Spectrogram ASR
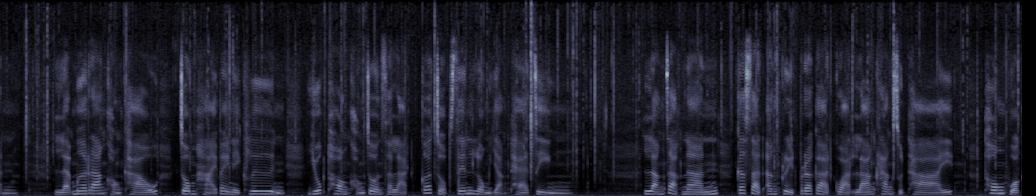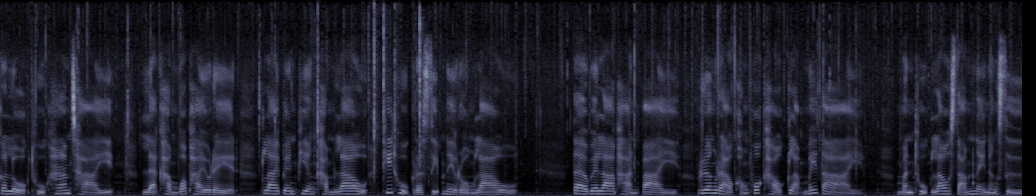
นและเมื่อร่างของเขาจมหายไปในคลื่น ยุคทองของโจรสลัดก็จบเส้นลงอย่างแท้จริง หลังจากนั้น กษัตริย์อังกฤษประกาศกวาดล้างครั้งสุดท้ายธงหัวกะโหลกถูกห้ามใช้ และคำว่าไพเรตกลายเป็นเพียงคำเล่าที่ถูกกระซิบในโรงเล่า แต่เวลาผ่านไป เรื่องราวของพวกเขากลับไม่ตาย มันถูกเล่าซ้ำในหนังสือ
